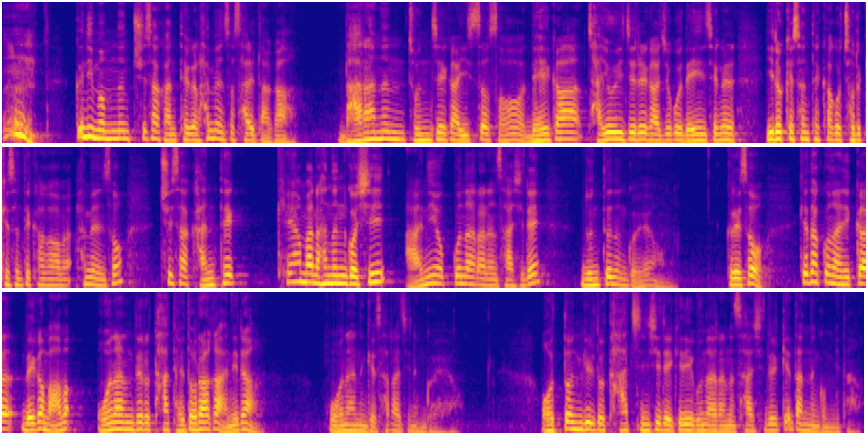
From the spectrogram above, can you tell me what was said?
끊임없는 취사간택을 하면서 살다가 나라는 존재가 있어서 내가 자유의지를 가지고 내 인생을 이렇게 선택하고 저렇게 선택하고 하면서 취사간택해야만 하는 것이 아니었구나라는 사실에 눈 뜨는 거예요. 그래서 깨닫고 나니까 내가 원하는 대로 다 되더라가 아니라 원하는 게 사라지는 거예요. 어떤 길도 다 진실의 길이구나라는 사실을 깨닫는 겁니다.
